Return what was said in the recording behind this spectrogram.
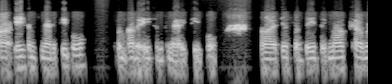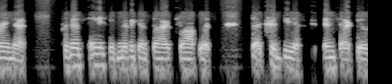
or asymptomatic people from other asymptomatic people. Uh, it's just a basic mouth covering that prevents any significant size droplets that could be infective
